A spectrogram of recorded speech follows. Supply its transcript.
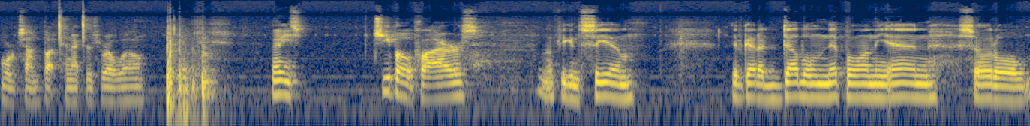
Works on butt connectors real well. These cheapo pliers. I don't know if you can see them. They've got a double nipple on the end, so it'll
